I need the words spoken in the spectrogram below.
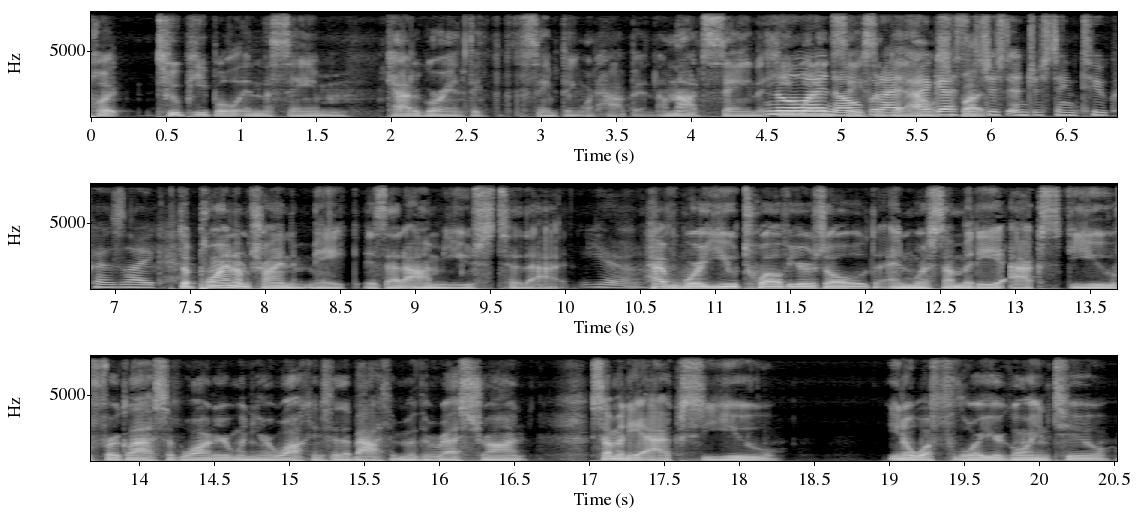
put two people in the same category and think that the same thing would happen. I'm not saying that. no i know say but I, I else, guess but it's just interesting too because like the point I'm trying to make is that I'm used to that. yeah Have were you 12 years old and where somebody asked you for a glass of water when you're walking to the bathroom of the restaurant? Somebody asks you, you know, what floor you're going to?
